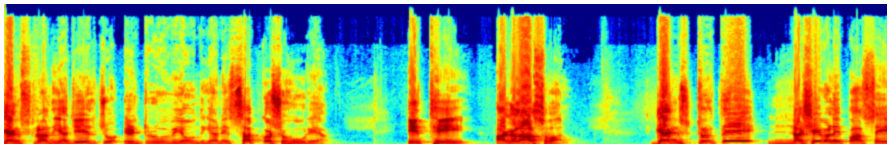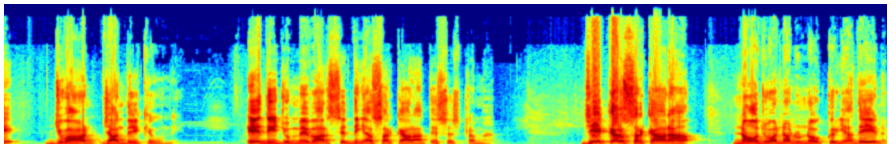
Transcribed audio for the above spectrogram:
ਗੈਂਗਸਟਰਾਂ ਦੀਆਂ ਜੇਲ੍ਹ ਚੋਂ ਇੰਟਰਵਿਊ ਵੀ ਆਉਂਦੀਆਂ ਨੇ, ਸਭ ਕੁਝ ਹੋ ਰਿਹਾ। ਇੱਥੇ ਅਗਲਾ ਸਵਾਲ ਗੈਂਗਸਟਰ ਤੇ ਨਸ਼ੇ ਵਾਲੇ ਪਾਸੇ ਜਵਾਨ ਜਾਂਦੇ ਕਿਉਂ ਨੇ? ਇਹਦੀ ਜ਼ਿੰਮੇਵਾਰ ਸਿੱਧੀਆਂ ਸਰਕਾਰਾਂ ਤੇ ਸਿਸਟਮ ਹੈ। ਜੇਕਰ ਸਰਕਾਰਾਂ ਨੌਜਵਾਨਾਂ ਨੂੰ ਨੌਕਰੀਆਂ ਦੇਣ,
